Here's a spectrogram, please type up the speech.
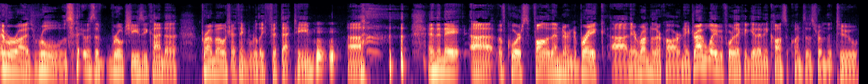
Ever-Rise rules. It was a real cheesy kind of promo, which I think really fit that team. uh, and then they, uh, of course, follow them during the break. Uh, they run to their car and they drive away before they could get any consequences from the two,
